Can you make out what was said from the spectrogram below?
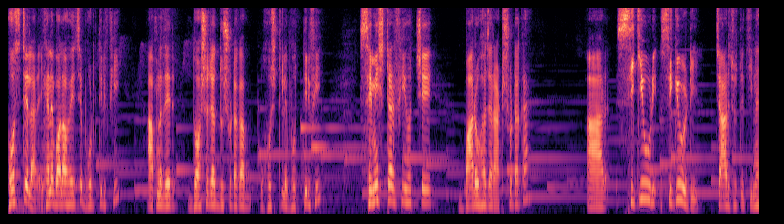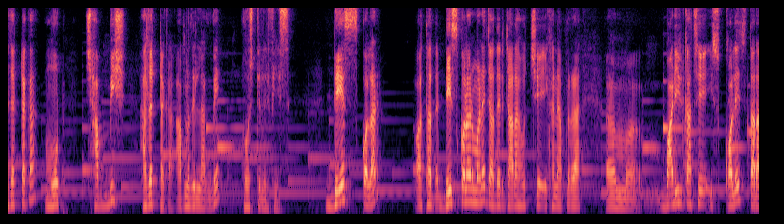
হোস্টেলার, এখানে বলা হয়েছে ভর্তির ফি আপনাদের দশ হাজার দুশো টাকা হোস্টেলে ভর্তির ফি সেমিস্টার ফি হচ্ছে বারো হাজার আটশো টাকা, আর সিকিউরি সিকিউরিটি চার্জ হতে তিন হাজার টাকা, মোট ছাব্বিশ হাজার টাকা আপনাদের লাগবে হোস্টেলের ফিস ডে স্কলার অর্থাৎ ডে স্কলার মানে যাদের, যারা হচ্ছে এখানে আপনারা বাড়ির কাছে কলেজ তারা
